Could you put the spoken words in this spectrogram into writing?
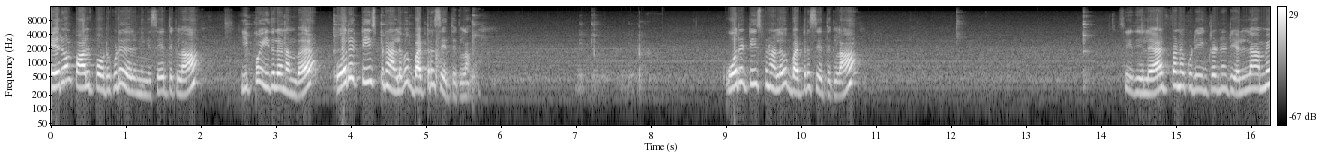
வெறும் பால் பவுடர் கூட இதில் நீங்கள் சேர்த்துக்கலாம். இப்போ இதில் நம்ம ஒரு டீஸ்பூன் அளவு பட்டர் சேர்த்துக்கலாம். ஒரு டீஸ்பூன் அளவு பட்டர் சேர்த்துக்கலாம். ஸோ இதில் ஆட் பண்ணக்கூடிய இன்க்ரீடியன்ட் எல்லாமே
